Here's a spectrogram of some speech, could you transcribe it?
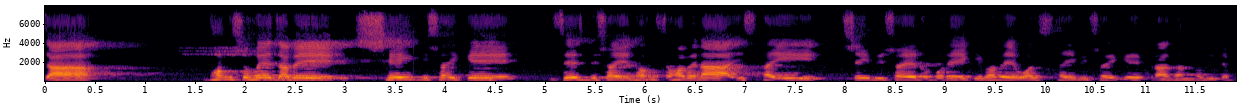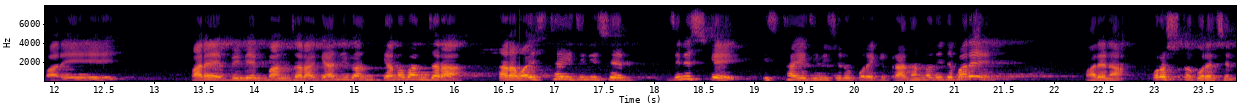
যা ধ্বংস হয়ে যাবে, সেই বিষয়কে, যে বিষয়ে ধ্বংস হবে না, স্থায়ী সেই বিষয়ের উপরে কীভাবে অস্থায়ী বিষয়কে প্রাধান্য দিতে পারে? পারে বিবেকবান যারা, জ্ঞানীবান, জ্ঞানবান যারা, তারা অস্থায়ী জিনিসের, জিনিসকে স্থায়ী জিনিসের উপরে কি প্রাধান্য দিতে পারে? পারে না। প্রশ্ন করেছেন।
